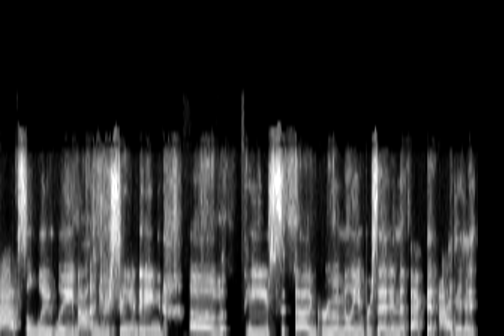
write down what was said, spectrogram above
absolutely my understanding of peace uh, grew a million percent in the fact that I didn't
